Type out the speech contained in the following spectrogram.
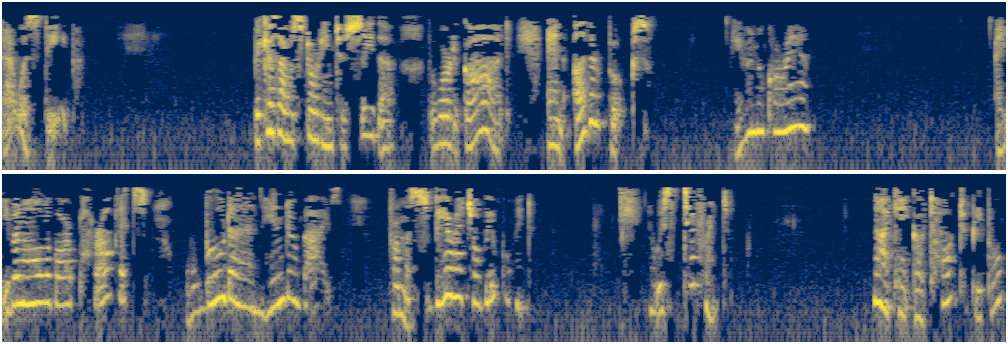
that was deep. Because I was starting to see the, the Word of God and other books, even the Quran, even all of our prophets, Buddha and Hindu guys, from a spiritual viewpoint. It was different. Now I can't go talk to people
